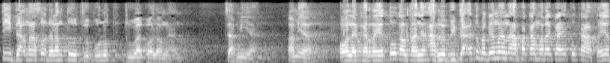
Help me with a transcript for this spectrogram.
Tidak masuk dalam 72 golongan. Jahmiyah. Paham ya? Oleh karena itu kalau tanya ahlu bid'ah itu bagaimana? Apakah mereka itu kafir?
